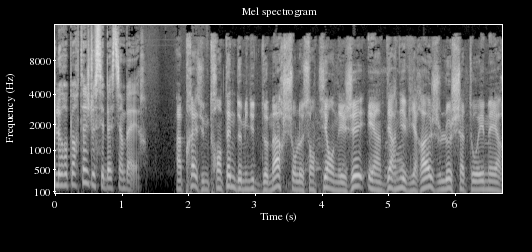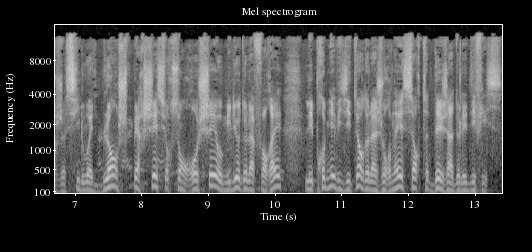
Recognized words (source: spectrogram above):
Le reportage de Sébastien Baer. Après une trentaine de minutes de marche sur le sentier enneigé et un dernier virage, le château émerge, silhouette blanche perchée sur son rocher au milieu de la forêt. Les premiers visiteurs de la journée sortent déjà de l'édifice.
